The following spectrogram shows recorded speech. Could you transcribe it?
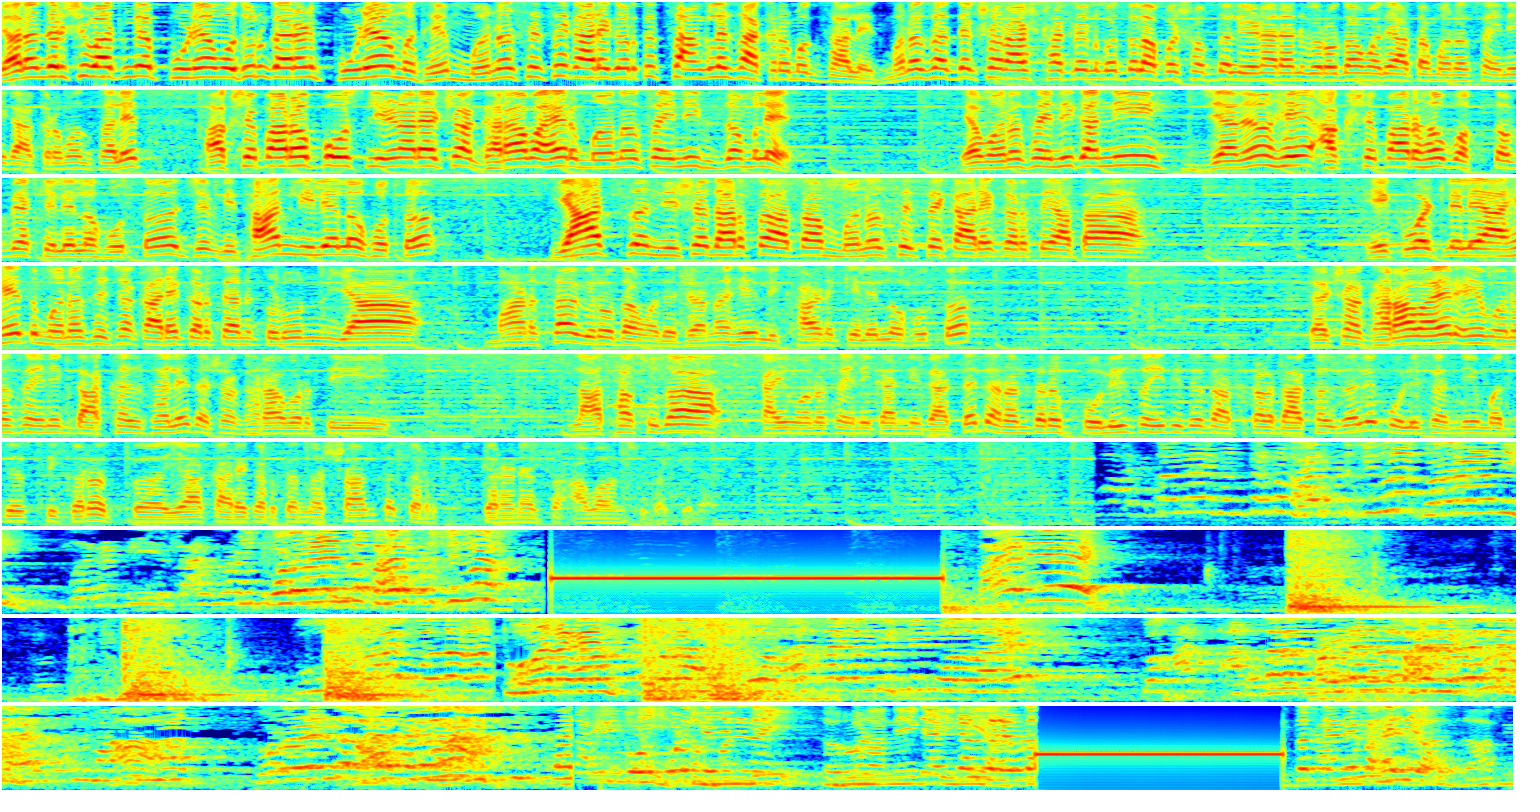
यानंतरची बातमी आहे पुण्यामधून कारण पुण्यामध्ये मनसेचे कार्यकर्ते चांगलेच आक्रमक झालेत. मनसे अध्यक्ष राज ठाकरेंबद्दल अपशब्द लिहिणाऱ्यांविरोधामध्ये आता मनसैनिक आक्रमक झालेत. आक्षेपार्ह पोस्ट लिहिणाऱ्याच्या घराबाहेर मनसैनिक जमले. या मनसैनिकांनी ज्यानं हे आक्षेपार्ह वक्तव्य केलेलं होतं जे विधान लिहिलेलं होतं याच निषेधार्थ आता मनसेचे कार्यकर्ते आता एकवटलेले आहेत. मनसेच्या कार्यकर्त्यांकडून या माणसाविरोधामध्ये ज्यानं हे लिखाण केलेलं होतं त्याच्या घराबाहेर हे मनसैनिक दाखल झाले. त्याच्या घरावरती लाथा सुद्धा काही मनसैनिकांनी घातल्या. त्यानंतर पोलीसही तिथे तात्काळ दाखल झाले. पोलिसांनी मध्यस्थी करत या कार्यकर्त्यांना शांत कर करण्याचं आवाहन सुद्धा केलं. थोड्या वेळाने. बाहेर पडशील ना. बाहेर काही तोडफोड केलेली नाही. तरुणाने त्याच्याकडे तर त्याने बाहेर यावं.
